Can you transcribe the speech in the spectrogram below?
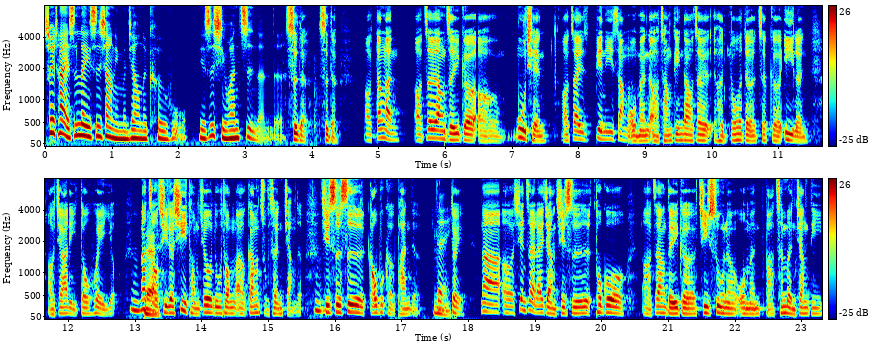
所以他也是类似像你们这样的客户，也是喜欢智能的，是的，是的，哦、呃，当然。哦，这样子一个呃，目前哦、呃，在便利上，我们啊常听到在很多的这个艺人哦、呃、家里都会有。嗯、那早期的系统就如同呃刚刚主持人讲的，嗯、其实是高不可攀的。对、嗯、对。那呃，现在来讲，其实透过啊、呃、这样的一个技术呢，我们把成本降低。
